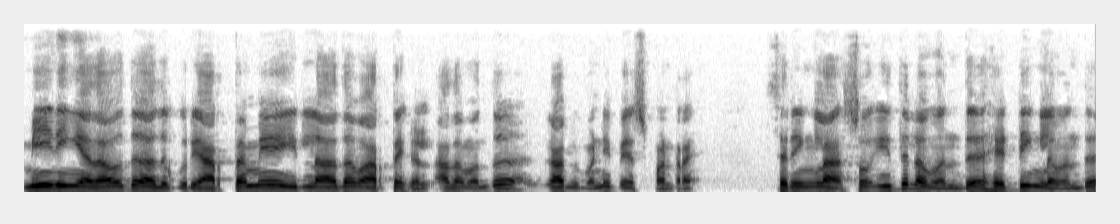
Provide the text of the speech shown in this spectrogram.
மீனிங் அதாவது அதுக்குரிய அர்த்தமே இல்லாத வார்த்தைகள். அதை வந்து காப்பி பண்ணி பேஸ்ட் பண்ணுறேன் சரிங்களா? ஸோ இதில் வந்து ஹெட்டிங்கில் வந்து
